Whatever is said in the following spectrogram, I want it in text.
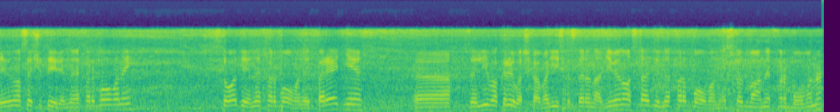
94 не фарбований. 101 не фарбований. Переднє е, це ліва крилишка, водійська сторона. 91 не фарбована, 102 не фарбована.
